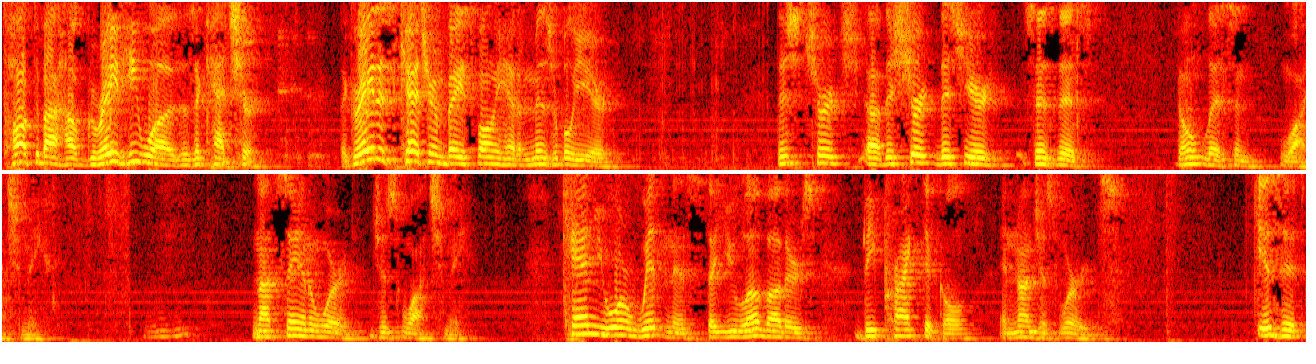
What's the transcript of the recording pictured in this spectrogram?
talked about how great he was as a catcher. The greatest catcher in baseball, he had a miserable year. This church, uh, this shirt this year says this, don't listen, watch me. Not saying a word, just watch me. Can your witness that you love others be practical and not just words? Is it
